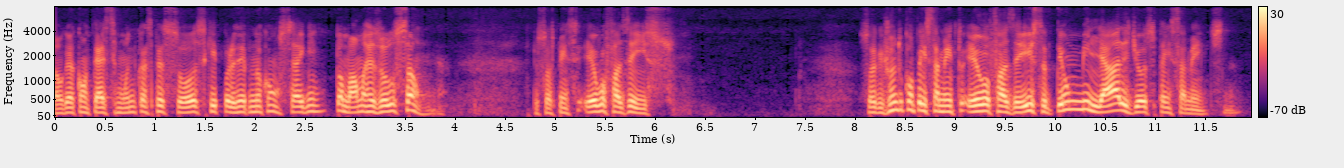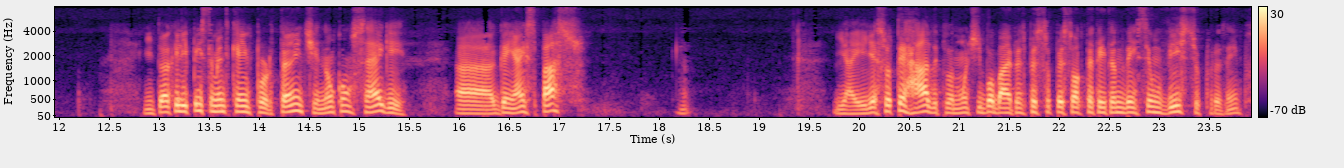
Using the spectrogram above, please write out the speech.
Né? Então, o que acontece muito com as pessoas que, por exemplo, não conseguem tomar uma resolução. Né? As pessoas pensam, eu vou fazer isso. Só que junto com o pensamento, eu vou fazer isso, tem um milhares de outros pensamentos. Né? Então, aquele pensamento que é importante não consegue uh, ganhar espaço e aí ele é soterrado pelo um monte de bobagem. Exemplo, o pessoal que está tentando vencer um vício, por exemplo.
